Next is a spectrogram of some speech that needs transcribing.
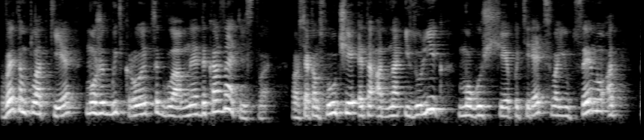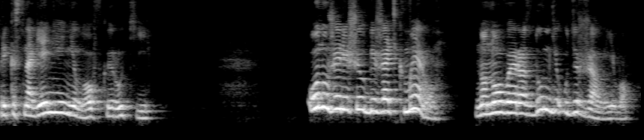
В этом платке, может быть, кроется главное доказательство. Во всяком случае, это одна из улик, могущая потерять свою цену от прикосновения неловкой руки. Он уже решил бежать к мэру, но новое раздумье удержало его.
